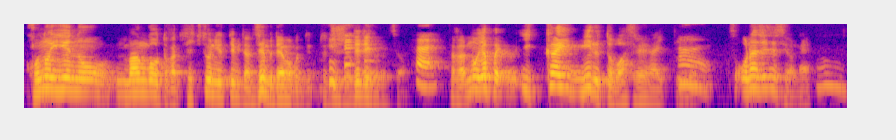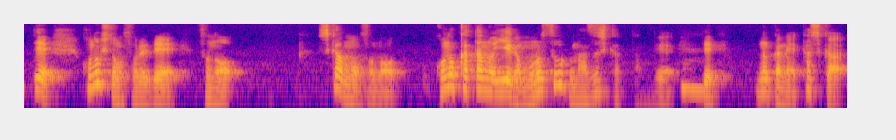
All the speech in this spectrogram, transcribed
この家の番号とか適当に言ってみたら全部電話番号と住所出てくるんですよ。はい。だからもうやっぱり一回見ると忘れないっていう、はい。同じですよね。うんこの人もそれでそのしかもそのこの方の家がものすごく貧しかったんでうんでなんかね確か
